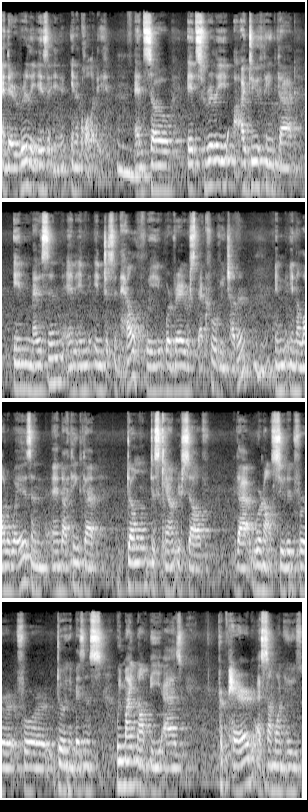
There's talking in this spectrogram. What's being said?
and there really is an inequality. Mm-hmm. And so it's really, I do think that in medicine and in, in just in health, we we're very respectful of each other mm-hmm. in, in a lot of ways, and and I think that don't discount yourself that we're not suited for for doing a business. We might not be as prepared as someone who's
